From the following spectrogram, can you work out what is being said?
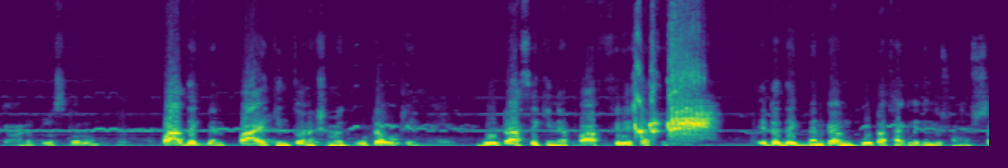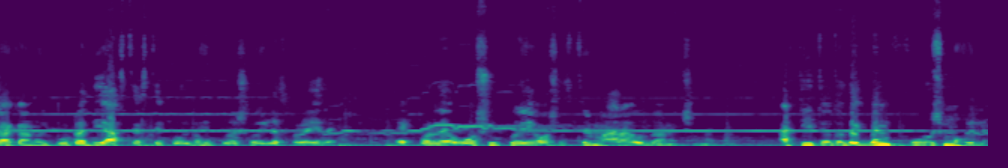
ক্যামেরা ক্লোজ করো পা দেখবেন, পায়ে কিন্তু অনেক সময় গোটা ওঠে। গোটা আছে কিনা, পা ফ্রেশ আছে এটা দেখবেন, কারণ গোটা থাকলে কিন্তু সমস্যা। কারণ ওই গোটা দিয়ে আস্তে আস্তে কোয়েল পাখি পুরো শরীরে ছড়াই যায় এক পর্যায়ে অসুখ হয়ে অসুস্থ হয়ে মারাও যায় অনেক সময়। আর তৃতীয়ত দেখবেন পুরুষ মহিলা।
